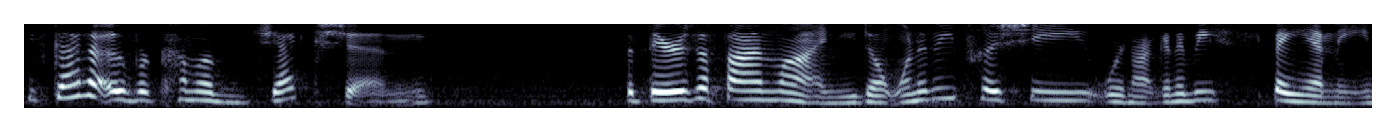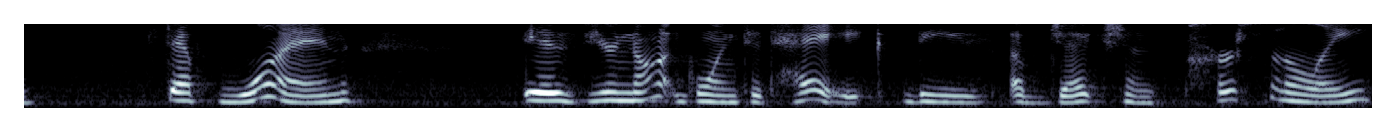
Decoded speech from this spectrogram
you've got to overcome objections. But there's a fine line. You don't want to be pushy. We're not going to be spammy. Step one is you're not going to take these objections personally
